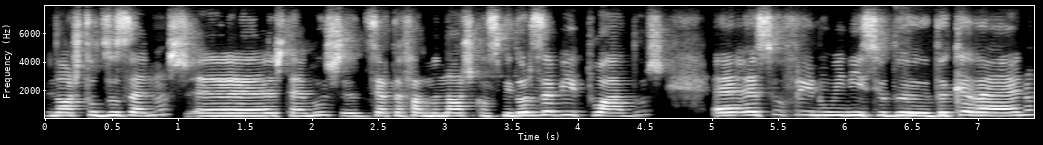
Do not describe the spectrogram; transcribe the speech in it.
nós todos os anos uh, estamos, de certa forma, nós consumidores habituados uh, a sofrer no início de, de cada ano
